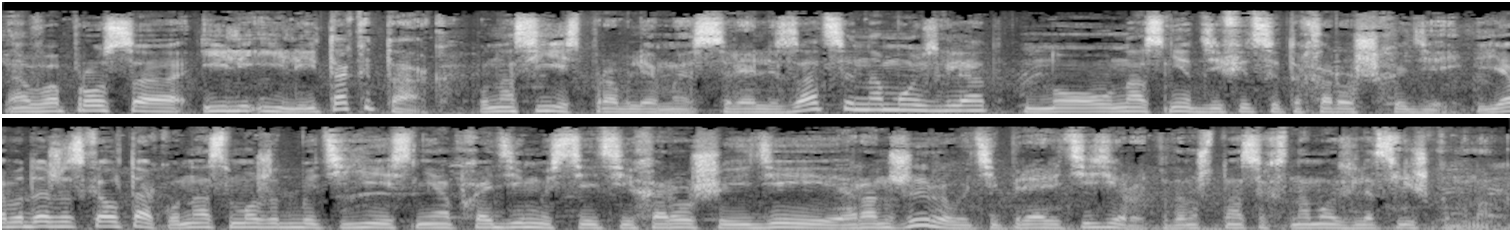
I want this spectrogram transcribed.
вопроса или-или, и так, и так. У нас есть проблемы с реализацией, на мой взгляд, но у нас нет дефицита хороших идей. Я бы даже сказал так, у нас, может быть, есть необходимость эти хорошие идеи ранжировать и приоритизировать, потому что у нас их, на мой взгляд, слишком много.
